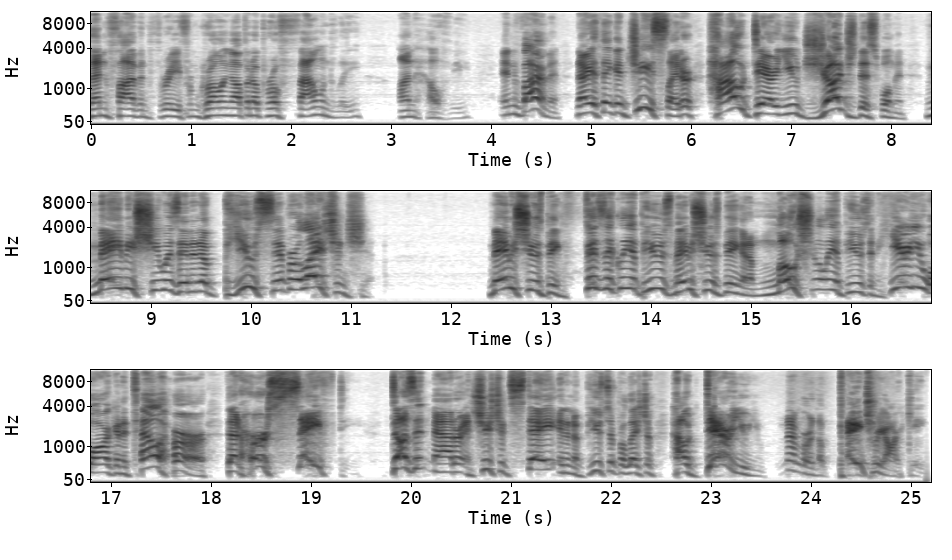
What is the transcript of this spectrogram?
then five and three, from growing up in a profoundly unhealthy environment. Now you're thinking, geez, Slater, how dare you judge this woman? Maybe she was in an abusive relationship. Maybe she was being physically abused. Maybe she was being emotionally abused. And here you are going to tell her that her safety doesn't matter and she should stay in an abusive relationship. How dare you, you member of the patriarchy?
